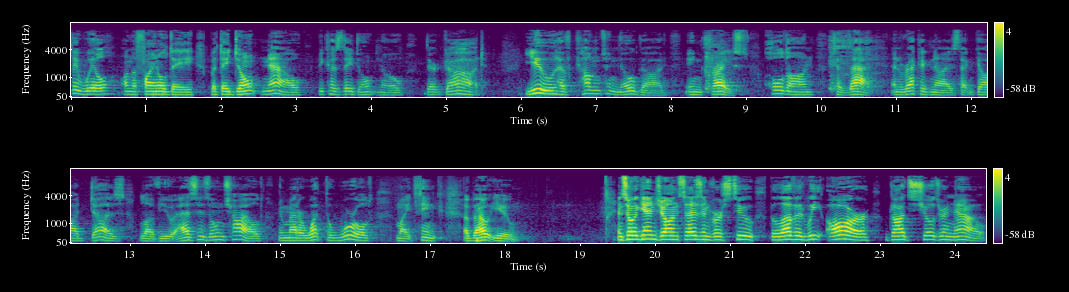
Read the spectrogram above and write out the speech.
they will on the final day, but they don't now because they don't know their God. You have come to know God in Christ. Hold on to that and recognize that God does love you as his own child, no matter what the world might think about you. And so again, John says in verse 2 Beloved, we are God's children now.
